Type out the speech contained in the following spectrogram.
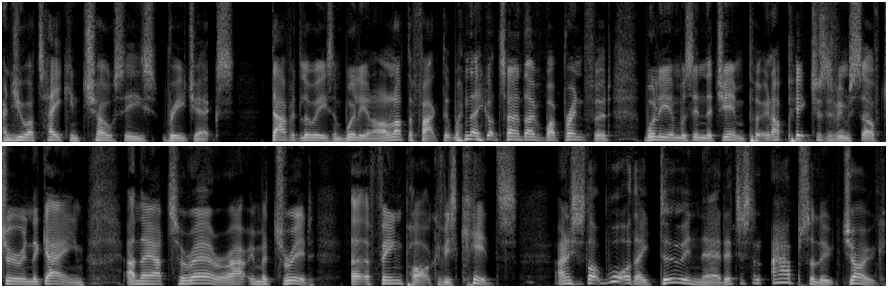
and you are taking Chelsea's rejects." David Luiz and Willian. I love the fact that when they got turned over by Brentford, Willian was in the gym putting up pictures of himself during the game, and they had Torreira out in Madrid at a theme park with his kids. And it's just like, what are they doing there? They're just an absolute joke.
